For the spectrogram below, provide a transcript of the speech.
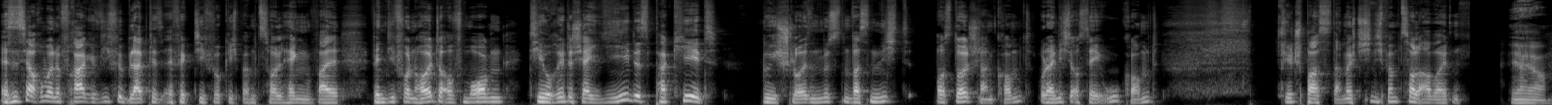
Es ist ja auch immer eine Frage, wie viel bleibt jetzt effektiv wirklich beim Zoll hängen, weil wenn die von heute auf morgen theoretisch ja jedes Paket durchschleusen müssten, was nicht aus Deutschland kommt oder nicht aus der EU kommt. Viel Spaß, da möchte ich nicht beim Zoll arbeiten. Ja, ja,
